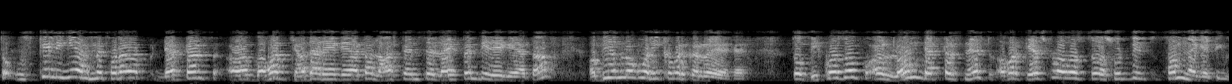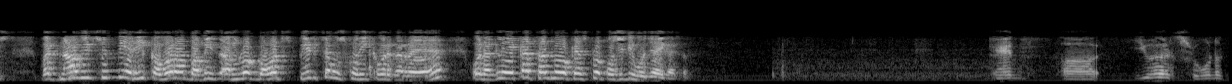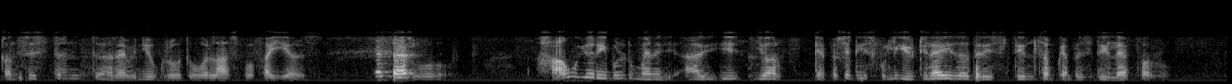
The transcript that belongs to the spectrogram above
तो उसके लिए हमें थोड़ा डेप्टर्स बहुत ज़्यादा रह गया था लास्ट टाइम से लाइफ टाइम भी रह गया था। अभी हम लोग वो रिकवर कर रहे हैं। तो because of long debtorsness our cash flow should be some negative but now it should be a recover अब अभी हम लोग बहुत स्पीड से उसको रिकवर कर रहे हैं और अगले एक साल में वो कैश फ्लो पॉजिटिव हो जाएगा sir And uh, you have shown a consistent uh, revenue growth over last four, five years. Yes, sir. So how you are able to manage? Are your capacity is fully utilized or there is still some capacity left for?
